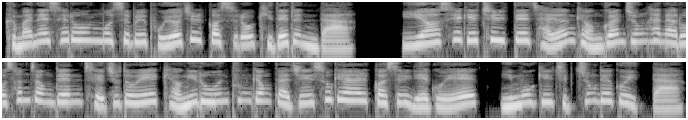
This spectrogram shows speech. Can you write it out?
그만의 새로운 모습을 보여줄 것으로 기대된다. 이어 세계 7대 자연 경관 중 하나로 선정된 제주도의 경이로운 풍경까지 소개할 것을 예고해 이목이 집중되고 있다.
